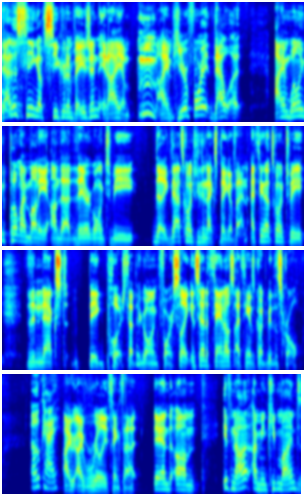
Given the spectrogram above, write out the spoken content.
That is teeing up Secret Invasion, and I am I am here for it. That wa- I am willing to put my money on that. They are going to be like that's going to be the next big event. I think that's going to be the next big push that they're going for. So like instead of Thanos, I think it's going to be the Skrull. Okay. I, I really think that. And um, if not, I mean, keep in mind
